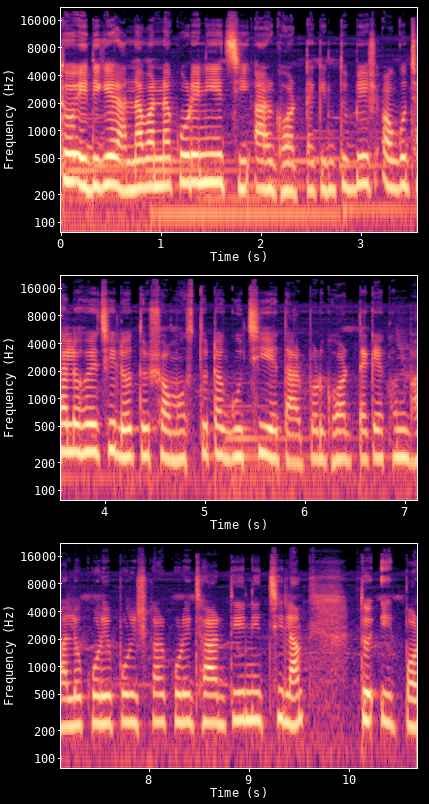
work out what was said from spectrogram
তো এদিকে রান্নাবান্না করে নিয়েছি আর ঘরটা কিন্তু বেশ অগোছালো হয়েছিল। তো সমস্তটা গুছিয়ে তারপর ঘরটাকে এখন ভালো করে পরিষ্কার করে ঝাড় দিয়ে নিচ্ছিলাম। তো এরপর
